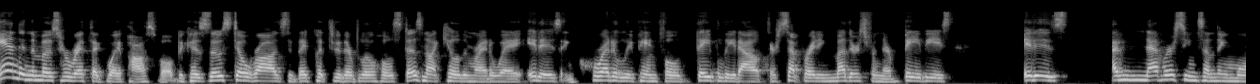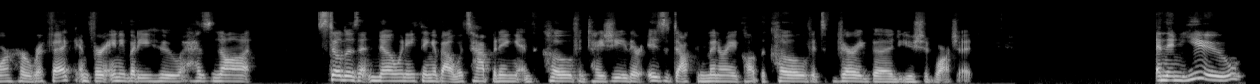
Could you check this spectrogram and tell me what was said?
and in the most horrific way possible because those steel rods that they put through their blowholes does not kill them right away it is incredibly painful they bleed out they're separating mothers from their babies it is i've never seen something more horrific and for anybody who has not still doesn't know anything about what's happening in the Cove in Taiji, there is a documentary called The Cove. It's very good. You should watch it. And then you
